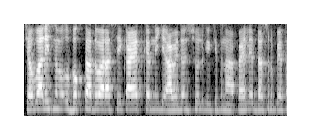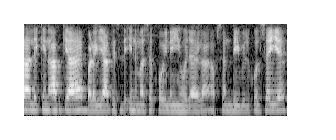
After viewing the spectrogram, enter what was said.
चौवालीस नंबर, उपभोक्ता द्वारा शिकायत करने की आवेदन शुल्क कितना है? पहले दस रुपये था, लेकिन अब क्या है? बढ़ गया तो इसलिए इनमें से कोई नहीं हो जाएगा। ऑप्शन डी बिल्कुल सही है।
